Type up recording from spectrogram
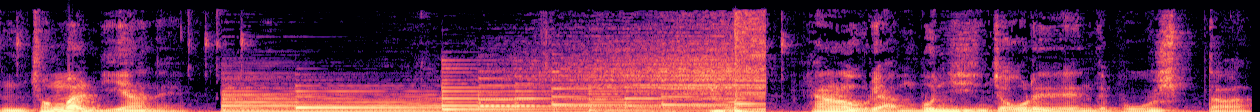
음, 정말 미안해. 향아, 우리 안 본 지 진짜 오래됐는데 보고 싶다.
